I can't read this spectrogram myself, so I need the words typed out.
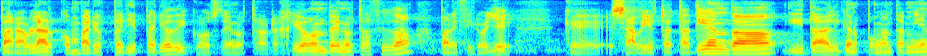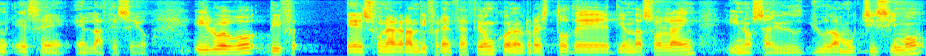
para hablar con varios periódicos de nuestra región, de nuestra ciudad, para decir, oye, que se ha abierto esta tienda y tal, y que nos pongan también ese enlace SEO. Y luego, es una gran diferenciación con el resto de tiendas online y nos ayuda muchísimo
